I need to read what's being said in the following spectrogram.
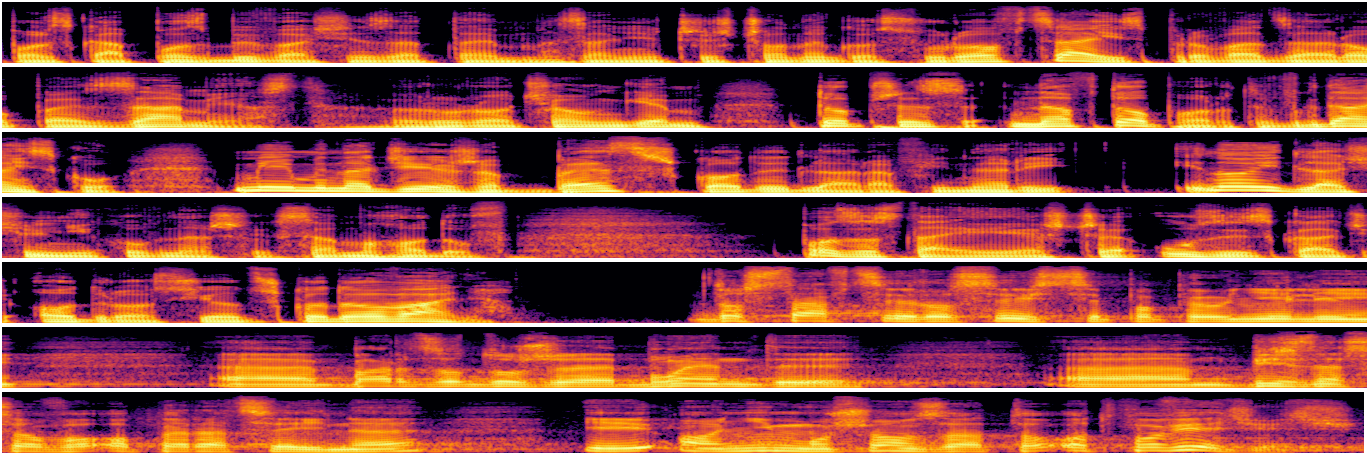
Polska pozbywa się zatem zanieczyszczonego surowca i sprowadza ropę zamiast rurociągiem to przez naftoport w Gdańsku. Miejmy nadzieję, że bez szkody dla rafinerii no i dla silników naszych samochodów. Pozostaje jeszcze uzyskać od Rosji odszkodowania. Dostawcy rosyjscy popełnili e, bardzo duże błędy e, biznesowo-operacyjne i oni muszą za to odpowiedzieć.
